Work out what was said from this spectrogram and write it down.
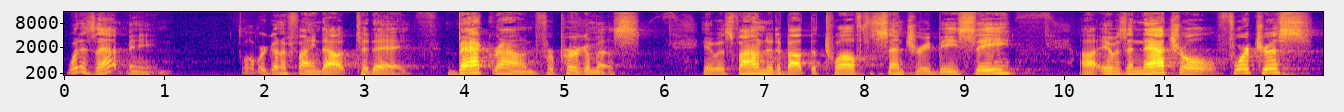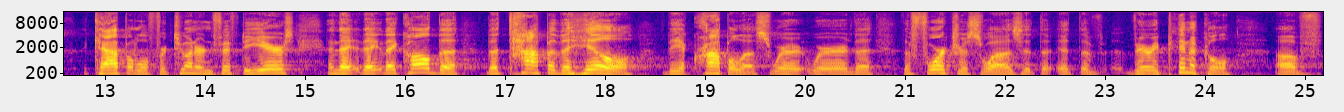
What does that mean? Well, we're going to find out today. Background for Pergamos it was founded about the 12th century BC. Uh, it was a natural fortress, the capital for 250 years, and they, they, they called the, the top of the hill the Acropolis, where, where the, the fortress was at the, at the very pinnacle of,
